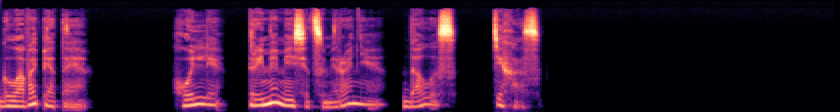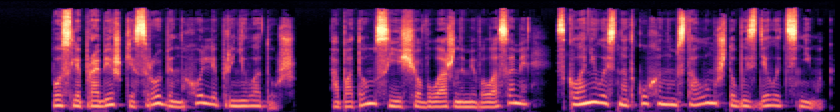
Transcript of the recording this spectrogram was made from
Глава пятая. Холли, тремя месяцами ранее, Даллас, Техас. После пробежки с Робин Холли приняла душ, а потом с еще влажными волосами склонилась над кухонным столом, чтобы сделать снимок.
